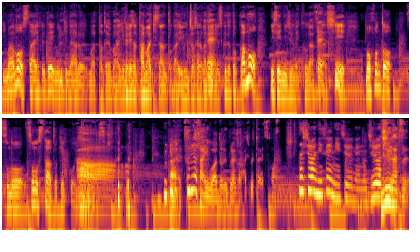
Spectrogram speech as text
今もスタイフで人気のある、まあ、例えばインフルエンサー玉木さんとかいう女性の方いるんですけど、とかも2020年9月だし、もう本当その、そのスタート結構いるんですよ。はい。すみれさんはどれくらいから始めたんですか？私は2020年の10月。10月。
